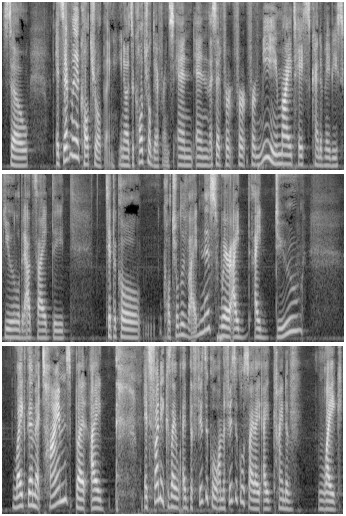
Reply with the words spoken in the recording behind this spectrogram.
So it's definitely a cultural thing. You know, it's a cultural difference. And and I said for for for me, my tastes kind of maybe skew a little bit outside the typical cultural dividedness, where I I do like them at times, but I it's funny because I, I the physical on the physical side, I, I kind of like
